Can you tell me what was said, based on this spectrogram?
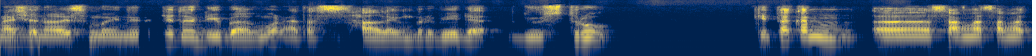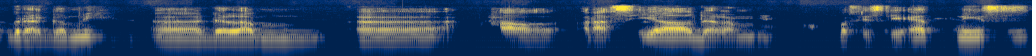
Nasionalisme Indonesia itu dibangun atas hal yang berbeda. Justru kita kan eh, sangat-sangat beragam nih eh, dalam eh, hal rasial, dalam posisi etnis,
